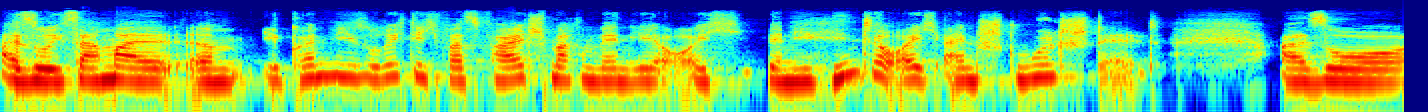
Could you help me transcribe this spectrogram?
Also ich sag mal, ähm, ihr könnt nicht so richtig was falsch machen, wenn ihr euch, wenn ihr hinter euch einen Stuhl stellt. Also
